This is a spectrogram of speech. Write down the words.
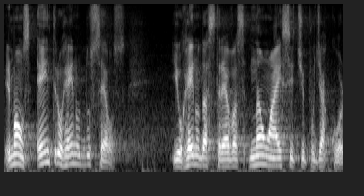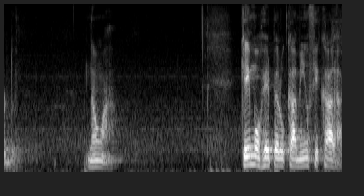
Irmãos, entre o reino dos céus e o reino das trevas não há esse tipo de acordo. Não há. Quem morrer pelo caminho ficará.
